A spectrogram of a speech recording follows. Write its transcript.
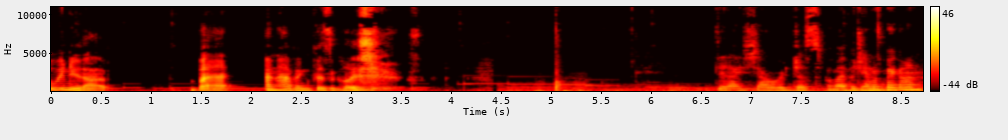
We knew that, but I'm having physical issues. Did I shower just to put my pajamas back on?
